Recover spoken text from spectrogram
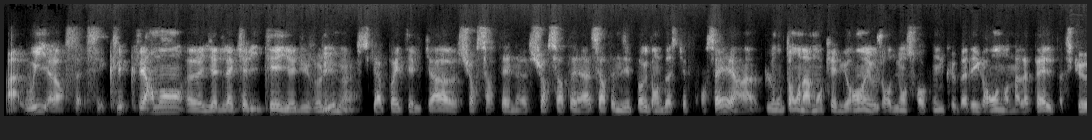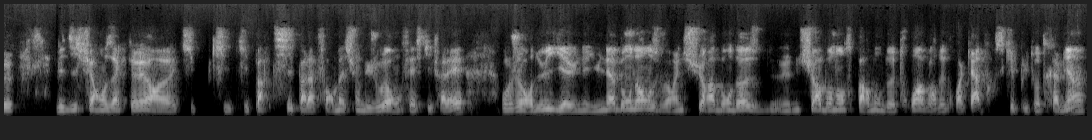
Ah, oui, alors c'est clairement euh, il y a de la qualité, il y a du volume, ce qui n'a pas été le cas euh, sur certaines sur certaines à certaines époques dans le basket français. Hein. Longtemps on a manqué du grand et aujourd'hui on se rend compte que bah, des grands on en a l'appel parce que les différents acteurs euh, qui, qui, qui, participent à la formation du joueur ont fait ce qu'il fallait. Aujourd'hui il y a une, une, abondance voire une surabondance une surabondance pardon de 3 voire de 3 4, ce qui est plutôt très bien.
